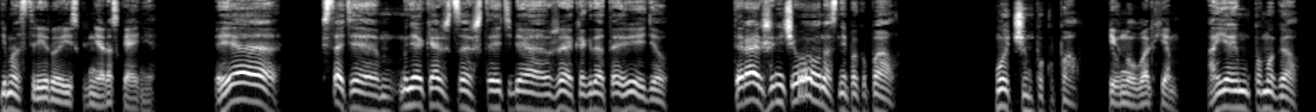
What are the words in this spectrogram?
демонстрируя искреннее раскаяние. «Я... Кстати, мне кажется, что я тебя уже когда-то видел. Ты раньше ничего у нас не покупал?» «Отчим покупал», — кивнул Вальхем. «А я ему помогал».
